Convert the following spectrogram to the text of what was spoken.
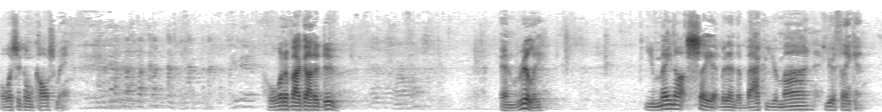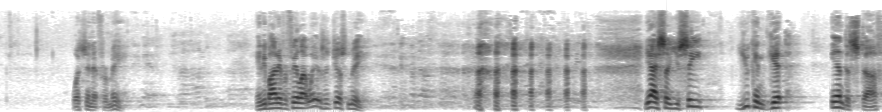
oh, what's it going to cost me? well, what have I got to do? And really, you may not say it, but in the back of your mind, you're thinking, what's in it for me? Anybody ever feel that way, or is it just me? yeah, so you see, you can get into stuff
